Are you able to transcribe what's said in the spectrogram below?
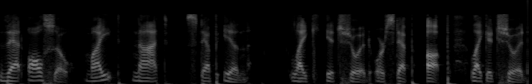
that also might not step in like it should or step up like it should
